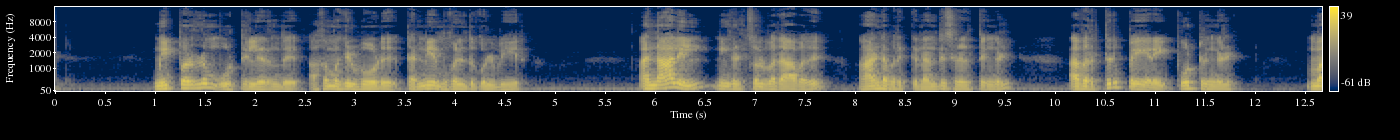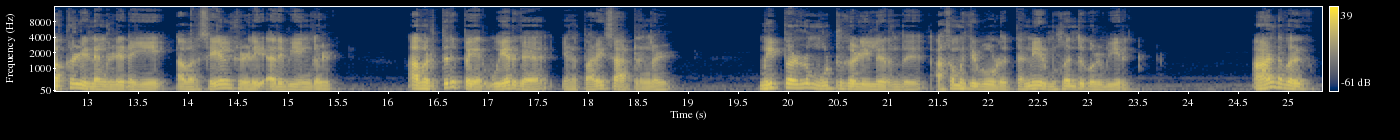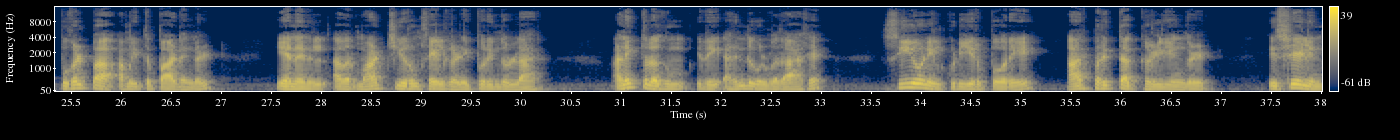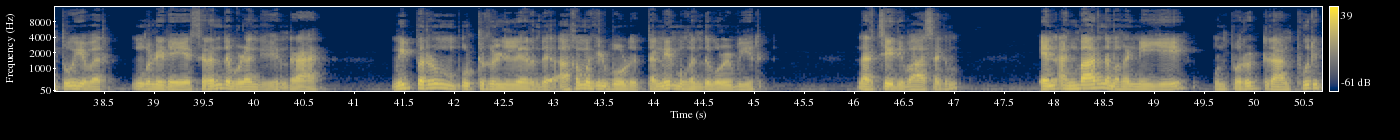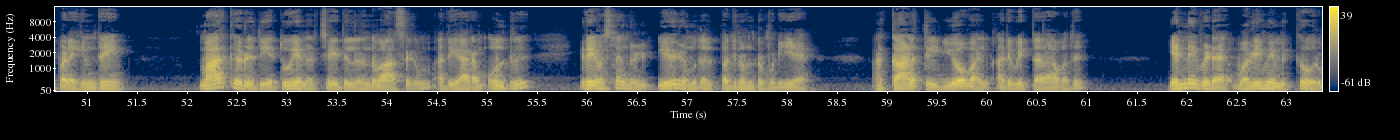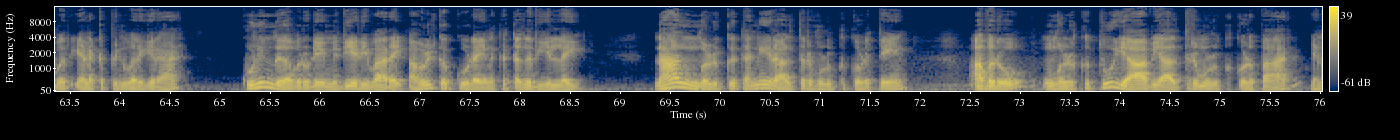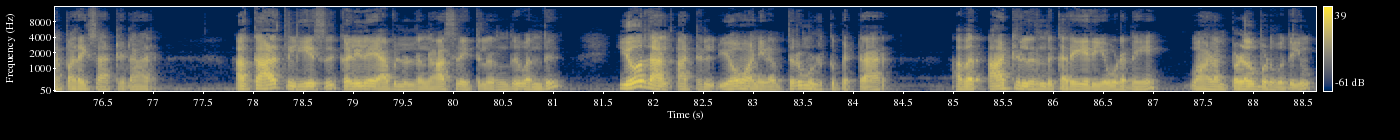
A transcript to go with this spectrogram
மீட்பருளும் ஊற்றிலிருந்து அகமகிழ்வோடு தண்ணீர் முகழ்ந்து கொள்வீர். அந்நாளில் நீங்கள் சொல்வதாவது ஆண்டவருக்கு நன்றி செலுத்துங்கள். அவர் திருப்பெயரை போற்றுங்கள். மக்கள் இனங்களிடையே அவர் செயல்களை அறிவியுங்கள். அவர் திருப்பெயர் உயர்க என பறைசாற்றுங்கள். மீட்பருளும் ஊற்றுகளிலிருந்து அகமகிழ்வோடு தண்ணீர் முகந்து கொள்வீர். ஆண்டவருக்கு புகழ்பா அமைத்து பாடுங்கள் ஏனெனில் அவர் மாட்சியுறும் செயல்களை புரிந்துள்ளார். அனைத்துலகும் இதை அறிந்து கொள்வதாக சியோனில் குடியிருப்போரே ஆர்ப்பரித்து அக்கழியுங்கள். இஸ்ரேலின் தூயவர் உங்களிடையே சிறந்து விளங்குகின்றார். மீட்பெரும் ஊற்றுகளிலிருந்து அகமகிழ்வோடு தண்ணீர் முகந்து கொள்வீர். நற்செய்தி வாசகம் என் அன்பார்ந்த மகன் நீயே உன் பொருட்டு நான் பூரிப்படைகின்றேன். மார்க் எழுதிய தூய நற்செய்தியிலிருந்து வாசகம் அதிகாரம் ஒன்று இறைவசனங்கள் ஏழு முதல் பதினொன்று முடிய. அக்காலத்தில் யோவான் அறிவித்ததாவது என்னை விட வலிமை மிக்க ஒருவர் எனக்கு பின் வருகிறார். குனிந்து அவருடைய மிதியடிவாரை அவிழ்க்கக்கூட எனக்கு தகுதியில்லை. நான் உங்களுக்கு தண்ணீரால் திருமுழுக்கு கொடுத்தேன். அவரோ உங்களுக்கு தூய ஆவியால் திருமுழுக்கு கொடுப்பார் என பறைசாற்றினார். அக்காலத்தில் இயேசு கலிலேயாவில் உள்ள நாசிரியத்திலிருந்து வந்து யோர்தான் ஆற்றில் யோவானிடம் திருமுழுக்கு பெற்றார். அவர் ஆற்றிலிருந்து கரையேறிய உடனே வானம் பிளவுபடுவதையும்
